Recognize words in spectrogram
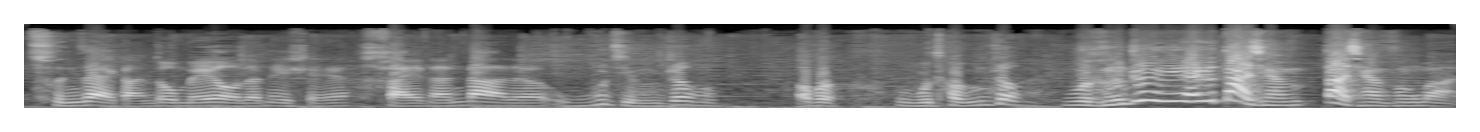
存在感都没有的那谁，海南大的吴景正，哦不是武藤正，武藤正应该是大前大前锋吧？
